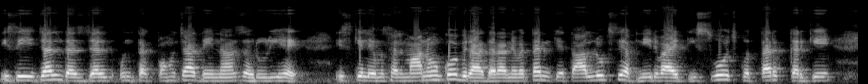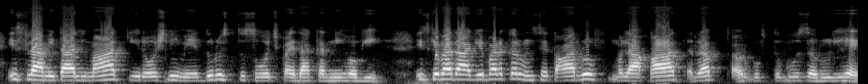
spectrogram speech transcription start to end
اسے جلد از جلد ان تک پہنچا دینا ضروری ہے۔ اس کے لیے مسلمانوں کو برادران وطن کے تعلق سے اپنی روایتی سوچ کو ترک کر کے اسلامی تعلیمات کی روشنی میں درست سوچ پیدا کرنی ہوگی۔ اس کے بعد آگے بڑھ کر ان سے تعارف، ملاقات، ربط اور گفتگو ضروری ہے۔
